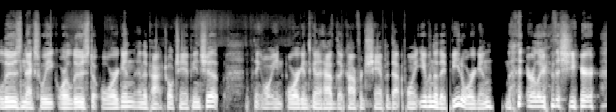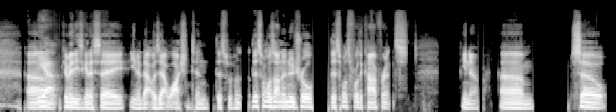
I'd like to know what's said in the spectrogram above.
lose next week or lose to Oregon in the Pac-12 championship. I think Oregon's going to have the conference champ at that point, even though they beat Oregon earlier this year. Um, yeah, committee's going to say, you know, that was at Washington. This was this one was on a neutral. This one's for the conference. You know, um, so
